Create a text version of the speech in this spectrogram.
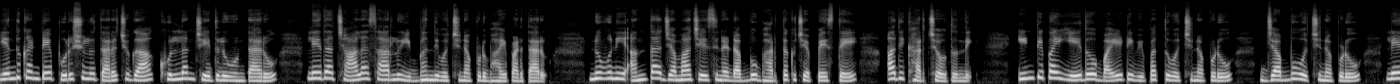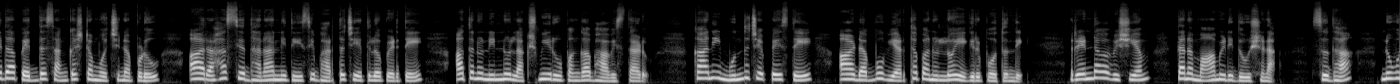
ఎందుకంటే పురుషులు తరచుగా ఖుల్లం చేతులు ఉంటారు లేదా చాలాసార్లు ఇబ్బంది వచ్చినప్పుడు భయపడతారు. నువ్వు నీ అంతా జమా చేసిన డబ్బు భర్తకు చెప్పేస్తే అది ఖర్చవుతుంది. ఇంటిపై ఏదో బయటి విపత్తు వచ్చినప్పుడు జబ్బు వచ్చినప్పుడు లేదా పెద్ద సంకష్టం వచ్చినప్పుడు ఆ రహస్య ధనాన్ని తీసి భర్త చేతిలో పెడితే అతను నిన్ను లక్ష్మీరూపంగా భావిస్తాడు. కాని ముందు చెప్పేస్తే ఆ డబ్బు వ్యర్థ పనుల్లో ఎగిరిపోతుంది. రెండవ విషయం తన మామిడి దూషణ. సుధా నువ్వు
